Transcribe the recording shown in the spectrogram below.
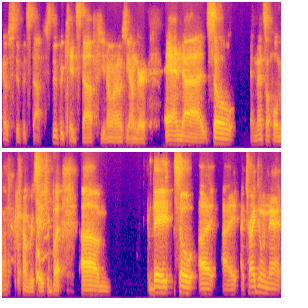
it was stupid stuff, stupid kid stuff. You know, when I was younger, and uh, so and that's a whole nother conversation. But um, they so uh, I I tried doing that.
